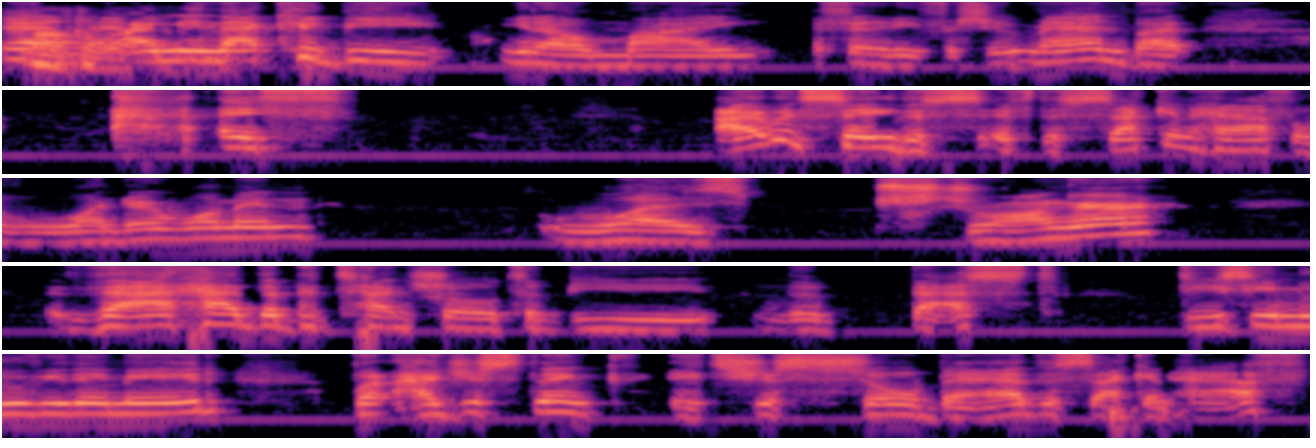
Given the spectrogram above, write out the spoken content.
And, I mean that could be you know my affinity for Superman, but if I would say this, if the second half of Wonder Woman was stronger, that had the potential to be the best DC movie they made. But I just think it's just so bad the second half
